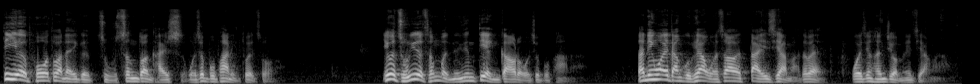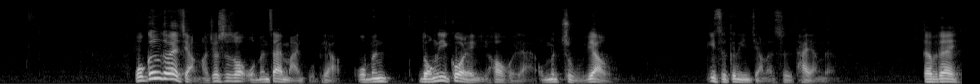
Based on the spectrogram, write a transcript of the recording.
第二波段的一个主升段开始，我就不怕你对坐，因为主力的成本已经垫高了，我就不怕了。那另外一档股票我稍微带一下嘛，对不对？我已经很久没讲了。我跟各位讲啊，就是说我们在买股票，我们农历过年以后回来，我们主要一直跟你讲的是太阳能，对不对？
